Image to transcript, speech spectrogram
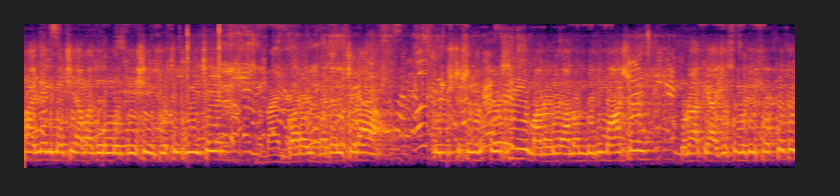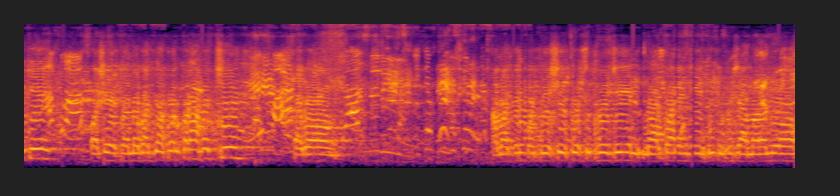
ফাইনাল ম্যাচে আমাদের মধ্যে এসে উপস্থিত হয়েছেন বাজারচেরা পুলিশ স্টেশনের ওসি মাননীয় আনন্দিনী মহাশয়। ওনাকে আজ কমিটির পক্ষ থেকে অশেষ ধন্যবাদ জ্ঞাপন করা হচ্ছে এবং আমাদের মধ্যে এসে উপস্থিত হয়েছেন মাননীয়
